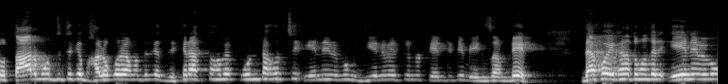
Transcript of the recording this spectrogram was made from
তো তার মধ্যে থেকে ভালো করে আমাদেরকে দেখে রাখতে হবে কোনটা হচ্ছে এএনএম এবং জিএনএম এর জন্য টেন্টেটিভ এক্সাম ডেট দেখো, এখানে তোমাদের এএনএম এবং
